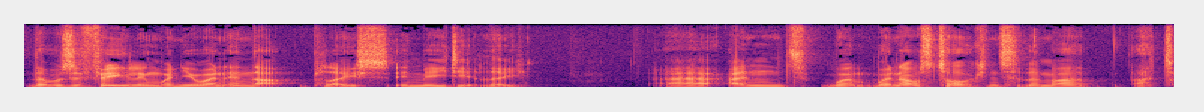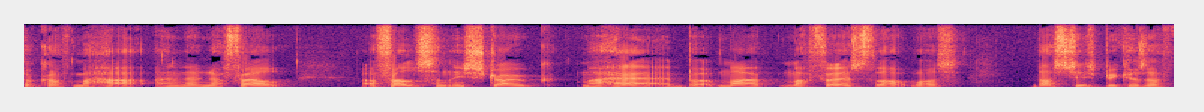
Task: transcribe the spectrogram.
there was a feeling when you went in that place immediately. Uh, and when when I was talking to them, I, I took off my hat, and then I felt I felt something stroke my hair. But my, my first thought was that's just because I've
